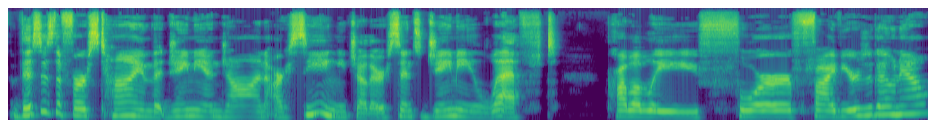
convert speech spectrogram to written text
this is the first time that Jamie and John are seeing each other since Jamie left probably four, five years ago now,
